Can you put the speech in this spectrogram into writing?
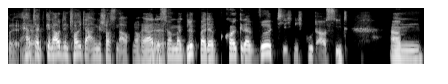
er hat halt genau den Teuter angeschossen auch noch, ja. ja. Das war mal Glück, weil der Kolke da wirklich nicht gut aussieht. Ähm,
